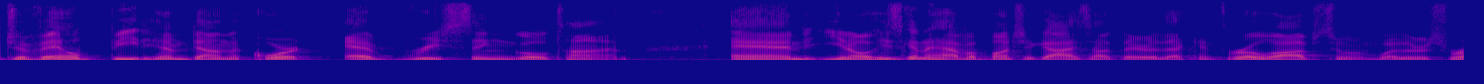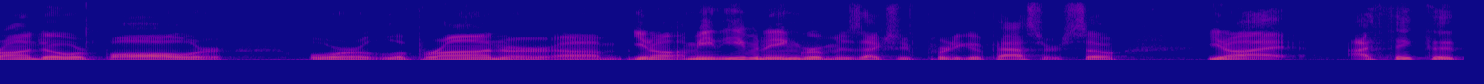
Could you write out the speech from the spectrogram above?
JaVale beat him down the court every single time. And you know he's going to have a bunch of guys out there that can throw lobs to him, whether it's Rondo or Ball or or LeBron or um, you know I mean even Ingram is actually a pretty good passer. So you know I I think that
